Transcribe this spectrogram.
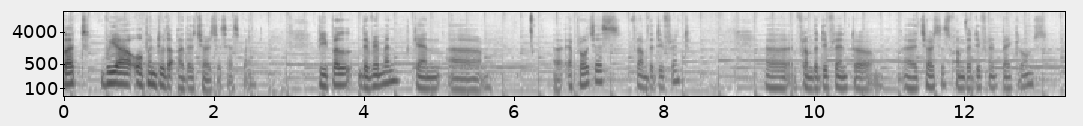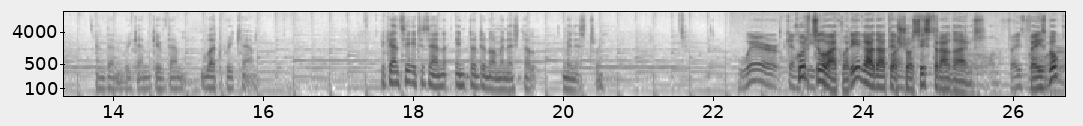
but we are open to the other churches as well. People, the women, can uh, uh, approach us from the different, uh, from the different uh, churches, from the different backgrounds, and then we can give them what we can. You can see it is an interdenominational ministry. Kur cilvēki var iegādāties šos izstrādājumus? Facebook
